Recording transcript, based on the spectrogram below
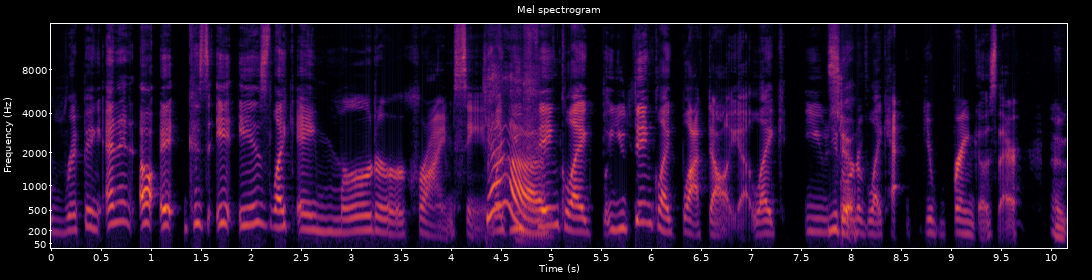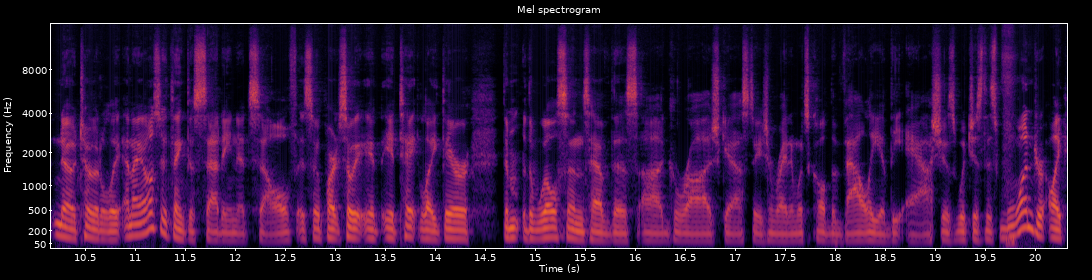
ripping and it uh, it because it is like a murder crime scene like Yeah. you think like you think like black dahlia like you, You sort do. of like ha- your brain goes there Uh, No, totally, and I also think the setting itself is so part. So it it take like they're the the Wilsons have this uh, garage gas station right in what's called the Valley of the Ashes, which is this wonder. Like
